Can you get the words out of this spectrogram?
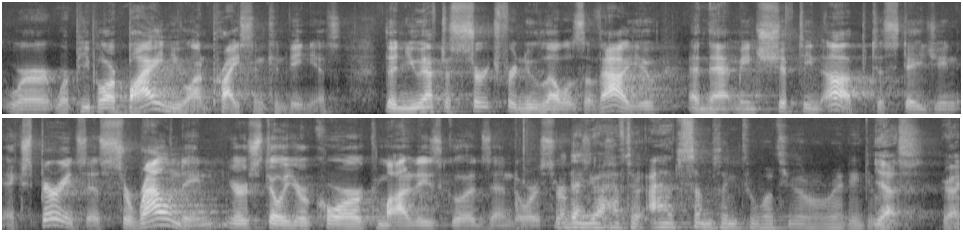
where, where people are buying you on price and convenience, then you have to search for new levels of value, and that means shifting up to staging experiences surrounding your still your core commodities, goods, and or But services. then you have to add something to what you're already doing. Yes, right.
